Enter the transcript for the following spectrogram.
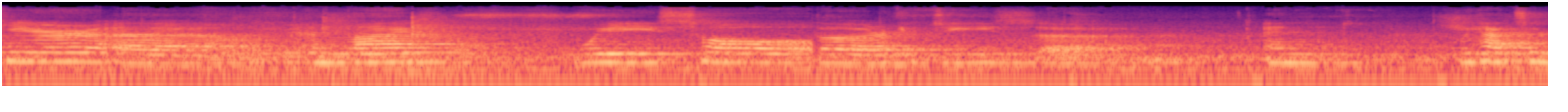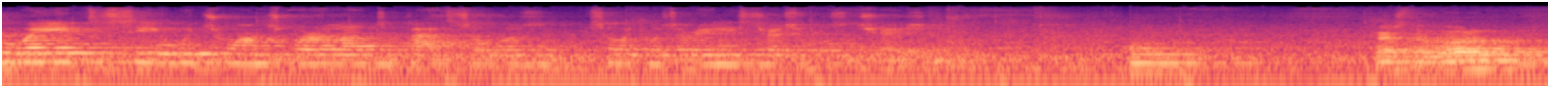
here uh, in life we saw the refugees uh, and we had to wait to see which ones were allowed to pass so it was, so it was a really stressful situation. First of all,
